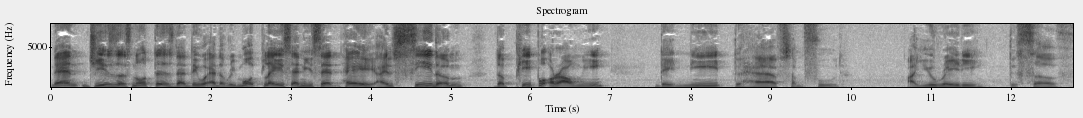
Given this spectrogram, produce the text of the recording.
Then Jesus noticed that they were at a remote place and he said, Hey, I see them, the people around me, they need to have some food. Are you ready to serve?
